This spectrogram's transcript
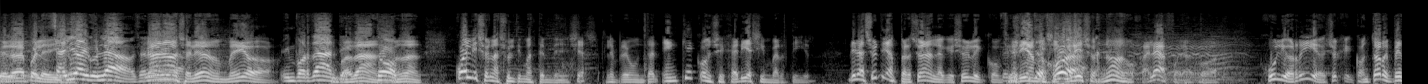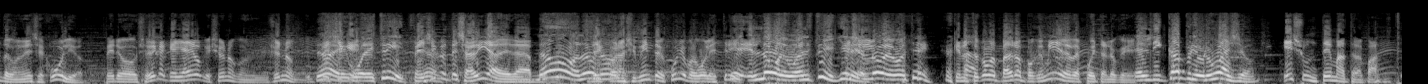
Pero después le digo. Salió a algún lado. salió No, no, lado. salió en un medio Importante. importante, top. importante. ¿Cuáles son las últimas tendencias? Le preguntan. ¿En qué aconsejarías invertir? De las últimas personas en las que yo le confiaría mis joda. ingresos. No, ojalá fuera joda. Julio Ríos, yo que con todo respeto que me dice Julio, pero se ve que hay algo que yo no yo no, pensé de que, Wall Street, pensé no. que usted sabía de la, No, no, del no. conocimiento de Julio por Wall Street. El lobo de Wall Street, ¿quién es es? el lobo de Wall Street, que nos tocó el padrón, porque mire la respuesta a lo que es. El DiCaprio uruguayo. Es un tema atrapante.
